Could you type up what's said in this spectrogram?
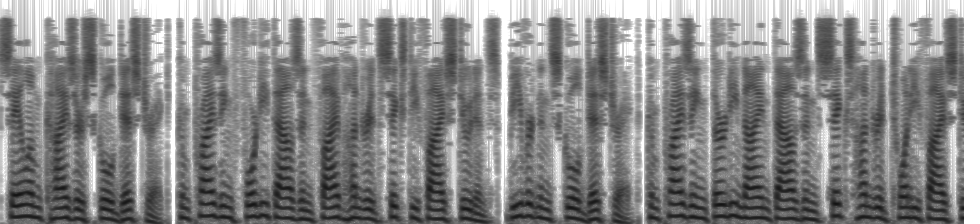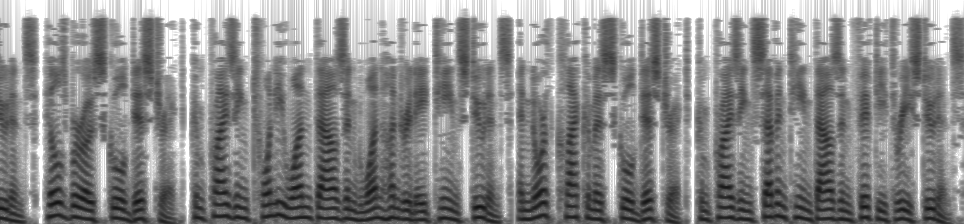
Salem Keizer School District, comprising 40,565 students, Beaverton School District, comprising 39,625 students, Hillsboro School District, comprising 21,118 students, and North Clackamas School District, comprising 17,053 students.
